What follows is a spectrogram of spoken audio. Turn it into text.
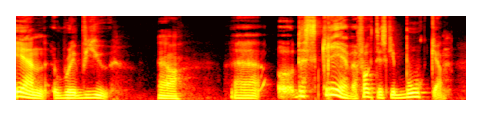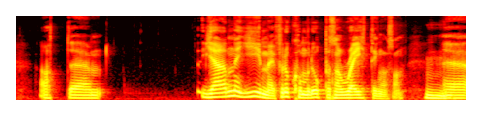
én review. Ja. Uh, og det skrev jeg faktisk i boken. At eh, gjerne gi meg, for da kommer du opp på sånn rating og sånn. Eh,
